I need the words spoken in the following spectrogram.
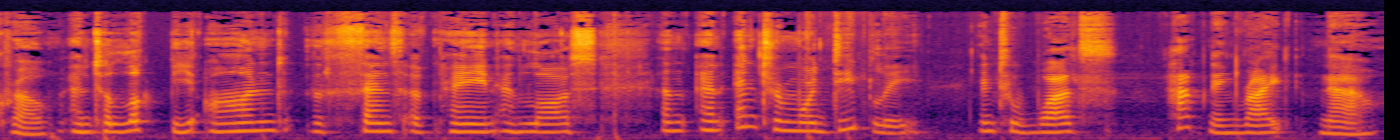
grow and to look beyond the sense of pain and loss and, and enter more deeply into what's happening right now,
